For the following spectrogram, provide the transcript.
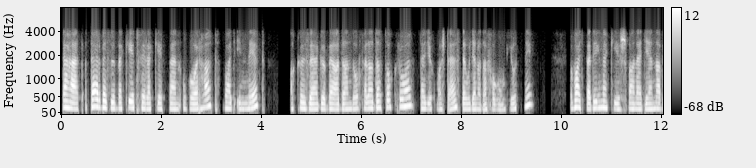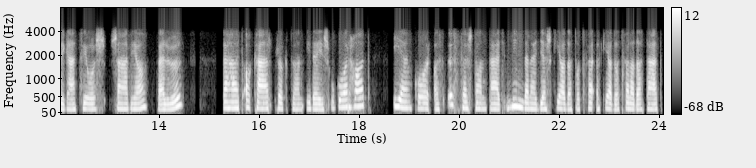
Tehát a tervezőbe kétféleképpen ugorhat, vagy innét a közelgő beadandó feladatokról, tegyük most ezt, de ugyanoda fogunk jutni, vagy pedig neki is van egy ilyen navigációs sávja felül, tehát akár rögtön ide is ugorhat, ilyenkor az összes tantárgy minden egyes kiadatot, kiadott feladatát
